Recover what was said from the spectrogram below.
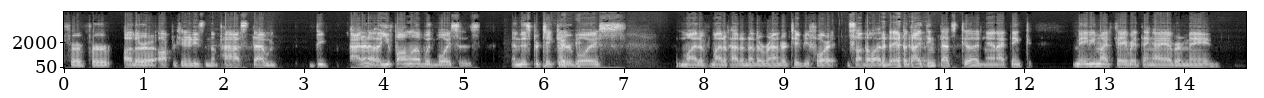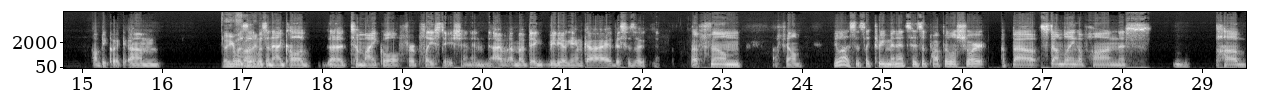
for for other opportunities in the past that would be I don't know. You fall in love with voices, and this particular voice might have might have had another round or two before it saw the light of day. But I think that's good, man. I think maybe my favorite thing I ever made. I'll be quick. Um, oh, was fine. was an ad called uh, to Michael for PlayStation, and I'm, I'm a big video game guy. This is a a film, a film. It was. It's like three minutes. It's a proper little short about stumbling upon this pub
